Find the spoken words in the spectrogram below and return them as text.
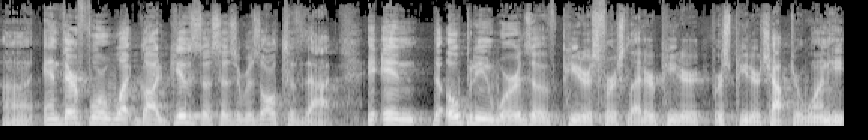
Uh, and therefore, what God gives us as a result of that. In the opening words of Peter's first letter, Peter, 1 Peter chapter 1, he,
